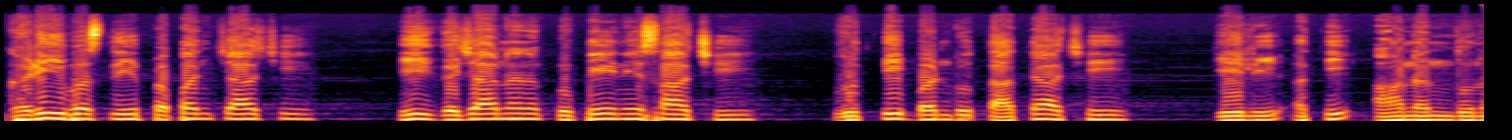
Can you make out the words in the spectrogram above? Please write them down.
घडी बसली प्रपंचाची ही गजानन कृपेने साची वृत्ती बंडू तात्याची गेली अति आनंदून.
